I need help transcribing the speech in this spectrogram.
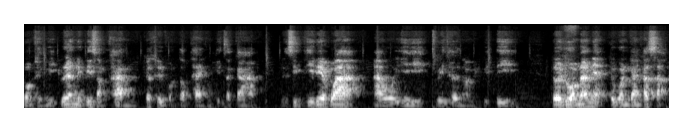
รวมถึงอีกเรื่องหนึ่งที่สำคัญก็คือผลตอบแทนของกิจการ หรือสิ่งที่เรียกว่า ROE Return on Equity โดยรวมแล้วเนี่ยกระบวนการคัดสรร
